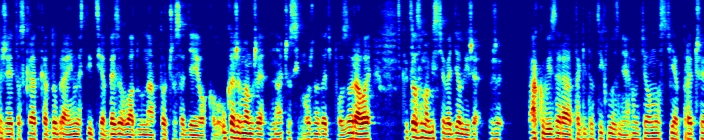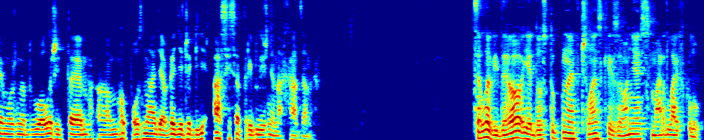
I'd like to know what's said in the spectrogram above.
že je to skrátka dobrá investícia bez ohľadu na to, čo sa deje okolo. Ukážem vám, že na čo si možno dať pozor, ale chcel som, aby ste vedeli, že, že ako vyzerá takýto cyklus nehnuteľnosti a prečo je možno dôležité um, ho poznať a vedieť, že kde asi sa približne nachádzame. Celé video je dostupné v členskej zóne Smart Life Club.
